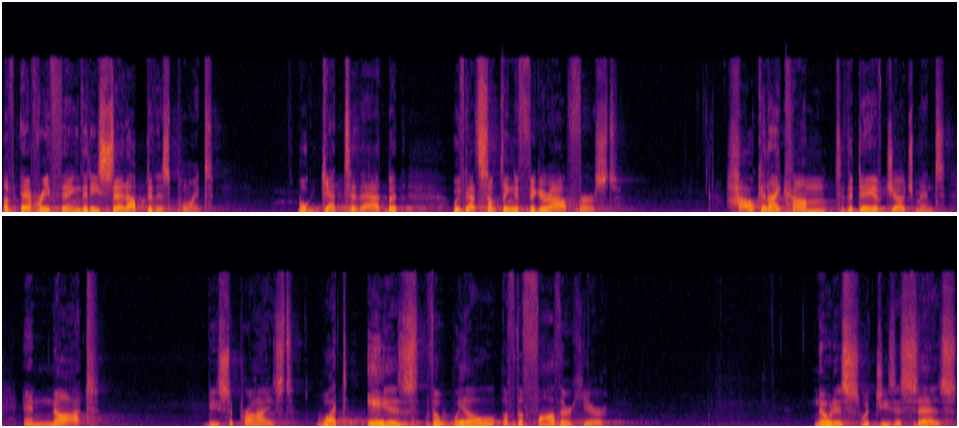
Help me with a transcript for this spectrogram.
of everything that he set up to this point. We'll get to that, but we've got something to figure out first. How can I come to the day of judgment and not be surprised? What is the will of the Father here? Notice what Jesus says.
